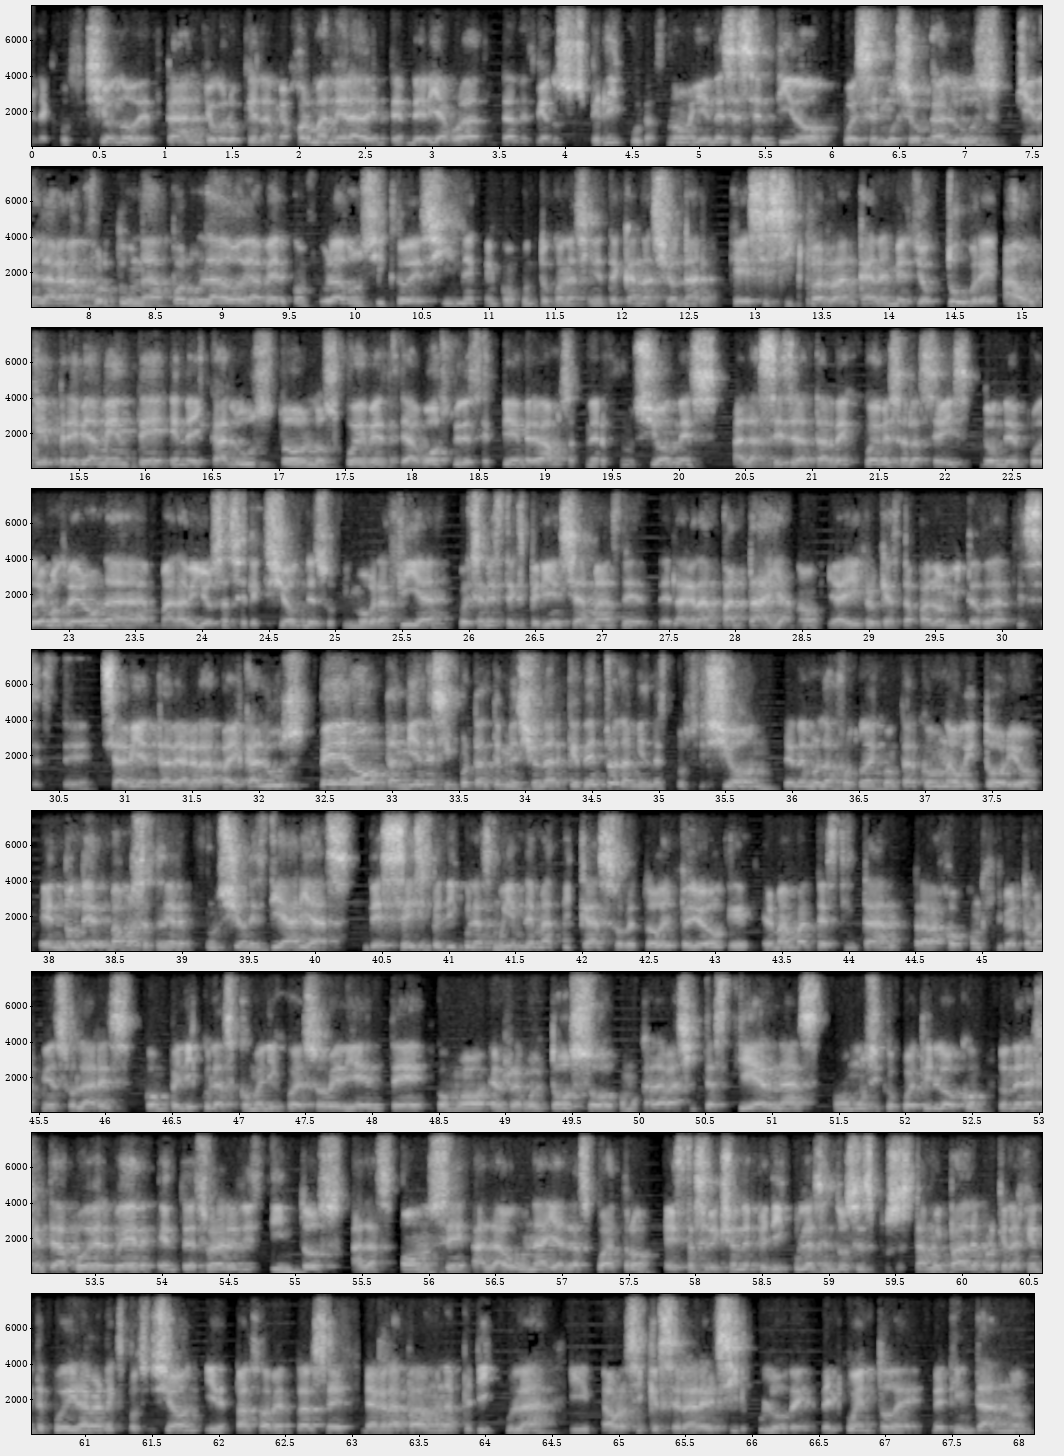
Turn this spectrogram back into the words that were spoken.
la exposición o de Titán, yo creo que la mejor manera de entender y abordar a es viendo sus películas, ¿no? Y en ese sentido, pues el Museo Caluz tiene la gran fortuna, por un lado, de haber configurado un ciclo de cine en conjunto con la Cineteca Nacional, que ese ciclo arranca en el mes de octubre, aunque previamente en el Caluz todos los jueves de agosto y de septiembre vamos a tener funciones a las 6 de la tarde, jueves a las 6, donde podremos ver una maravillosa selección de su filmografía, pues en esta experiencia más de, la gran pantalla, ¿no? Y ahí creo que hasta palomitas gratis este, se avienta de agrapa el caluz. Pero también es importante mencionar que dentro de la misma exposición tenemos la fortuna de contar con un auditorio en donde vamos a tener funciones diarias de seis películas muy emblemáticas, sobre todo el periodo que Germán Valdés Tintán trabajó con Gilberto Martínez Solares, con películas como El Hijo Desobediente, como El Revoltoso, como Calabacitas Tiernas, como Músico, Poeta y Loco, donde la gente va a poder ver en tres horarios distintos a las 11, a la 1 y a las 4 esta selección de películas. Entonces, pues está muy padre porque la gente puede ir a ver la exposición y de paso aventarse de agrapa una película y ahora sí que cerrar el círculo del cuento de, de Tintán, ¿no?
